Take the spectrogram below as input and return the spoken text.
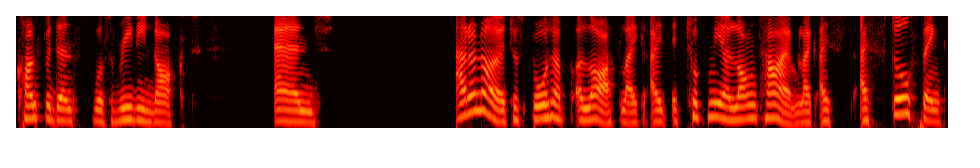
confidence was really knocked. And I don't know, it just brought up a lot. Like I, it took me a long time. Like I, I still think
